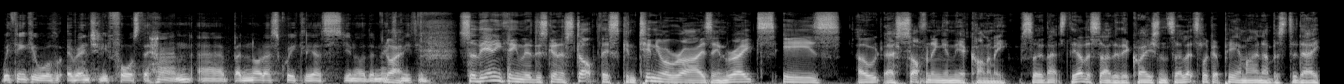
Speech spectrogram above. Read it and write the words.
we think it will eventually force the hand, uh, but not as quickly as you know the next right. meeting. So the only thing that is going to stop this continual rise in rates is a softening in the economy. So that's the other side of the equation. So let's look at PMI numbers today.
